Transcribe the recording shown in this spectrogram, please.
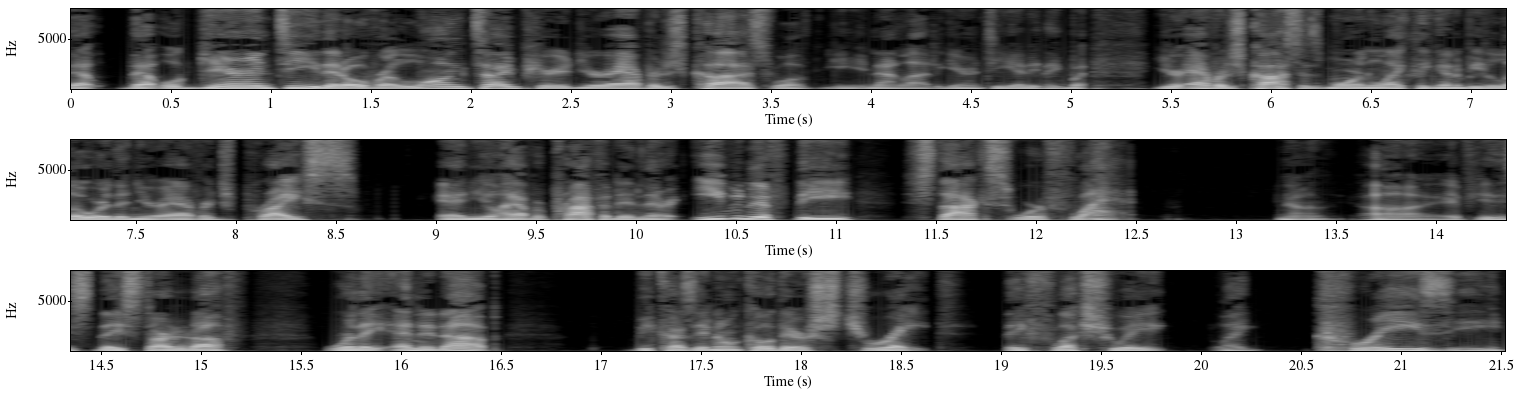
that that will guarantee that over a long time period, your average cost, well, you're not allowed to guarantee anything, but your average cost is more than likely going to be lower than your average price, and you'll have a profit in there, even if the stocks were flat. You know, uh, if you, they started off where they ended up because they don't go there straight, they fluctuate like crazy,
